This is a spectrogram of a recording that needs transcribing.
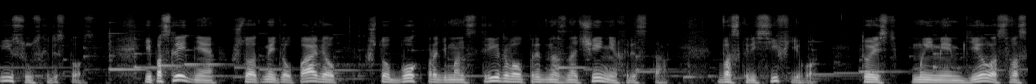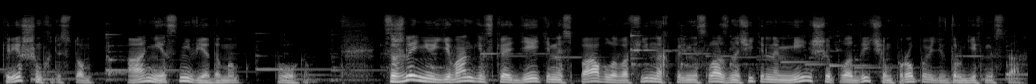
Иисус Христос. И последнее, что отметил Павел, что Бог продемонстрировал предназначение Христа, воскресив Его. То есть мы имеем дело с воскресшим Христом, а не с неведомым Богом. К сожалению, евангельская деятельность Павла в Афинах принесла значительно меньшие плоды, чем проповедь в других местах.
